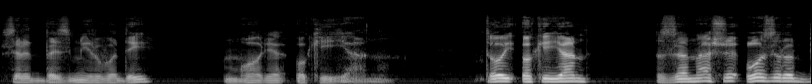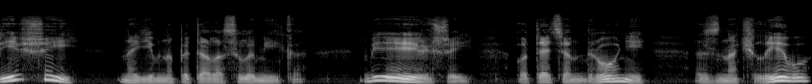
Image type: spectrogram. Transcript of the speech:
серед безмір води, моря океану. Той океан за наше озеро більший? наївно питала Соломійка. Більший. Отець Андроній значливо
